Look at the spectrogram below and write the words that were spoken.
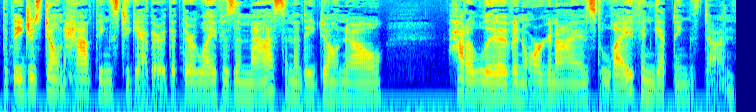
that they just don't have things together, that their life is a mess, and that they don't know how to live an organized life and get things done.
